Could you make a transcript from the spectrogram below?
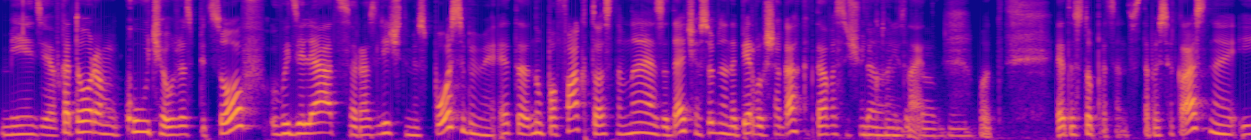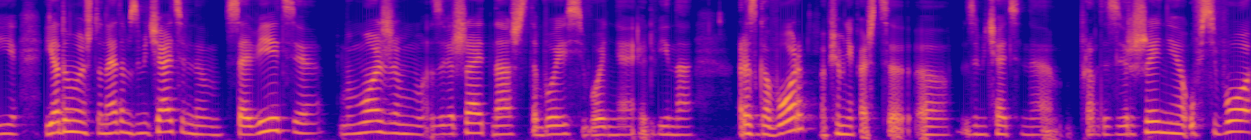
медиа, в котором куча уже спецов, выделяться различными способами, это, ну, по факту основная задача, особенно на первых шагах, когда вас еще да, никто не знает. Правда. Вот. Это сто процентов с тобой согласна. И я думаю, что на этом замечательном совете мы можем завершать наш с тобой сегодня, Эльвина, разговор. Вообще, мне кажется, э, замечательное, правда, завершение у всего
